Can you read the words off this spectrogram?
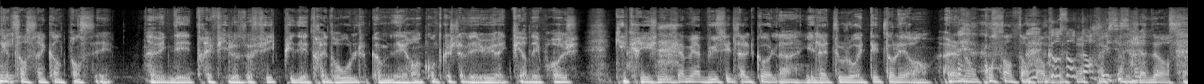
450 pensées. Avec des traits philosophiques, puis des traits drôles, comme des rencontres que j'avais eues avec Pierre Desproges, qui écrit Je n'ai jamais abusé de l'alcool, hein. il a toujours été tolérant. Ah non, consentant, pardon. Consentant, oui, c'est ça. J'adore ça.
